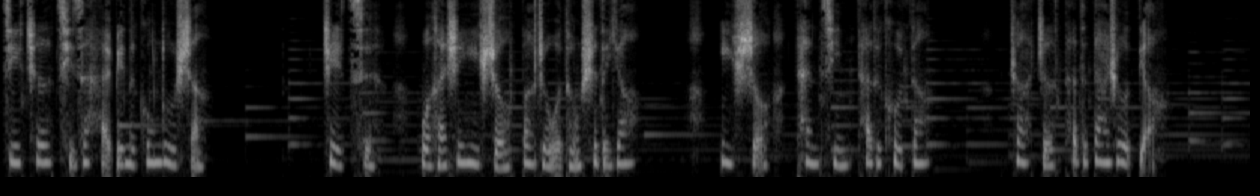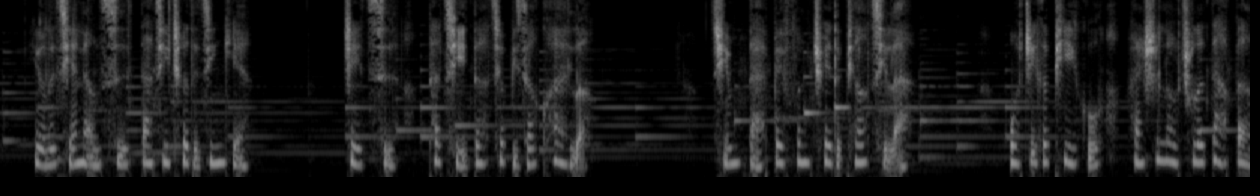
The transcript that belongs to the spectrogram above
机车骑在海边的公路上。这次我还是一手抱着我同事的腰，一手探进他的裤裆，抓着他的大肉屌。有了前两次搭机车的经验，这次他骑的就比较快了。裙摆被风吹得飘起来，我这个屁股还是露出了大半。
